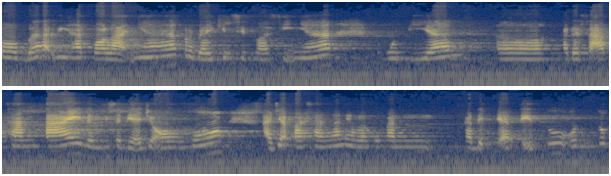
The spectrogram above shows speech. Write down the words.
coba lihat polanya perbaikin situasinya. Kemudian uh, pada saat santai dan bisa diajak omong ajak pasangan yang melakukan KDRT itu untuk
